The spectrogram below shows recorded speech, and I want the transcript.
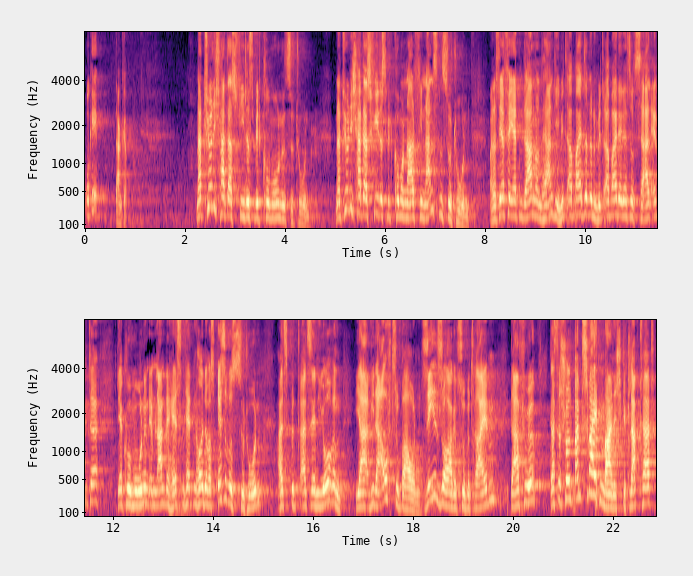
Okay, danke. Natürlich hat das vieles mit Kommunen zu tun. Natürlich hat das vieles mit Kommunalfinanzen zu tun. Meine sehr verehrten Damen und Herren, die Mitarbeiterinnen und Mitarbeiter der Sozialämter der Kommunen im Lande Hessen hätten heute etwas Besseres zu tun, als Senioren wieder aufzubauen, Seelsorge zu betreiben dafür, dass es schon beim zweiten Mal nicht geklappt hat,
